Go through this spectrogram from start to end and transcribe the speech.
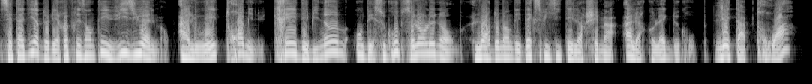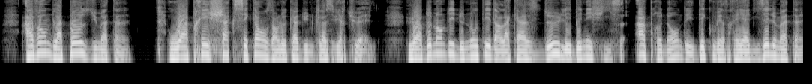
c'est-à-dire de les représenter visuellement. Allouer 3 minutes. Créer des binômes ou des sous-groupes selon le nombre. Leur demander d'expliciter leur schéma à leurs collègues de groupe. L'étape 3. Avant de la pause du matin ou après chaque séquence dans le cadre d'une classe virtuelle. Leur demander de noter dans la case 2 les bénéfices apprenants des découvertes réalisées le matin.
